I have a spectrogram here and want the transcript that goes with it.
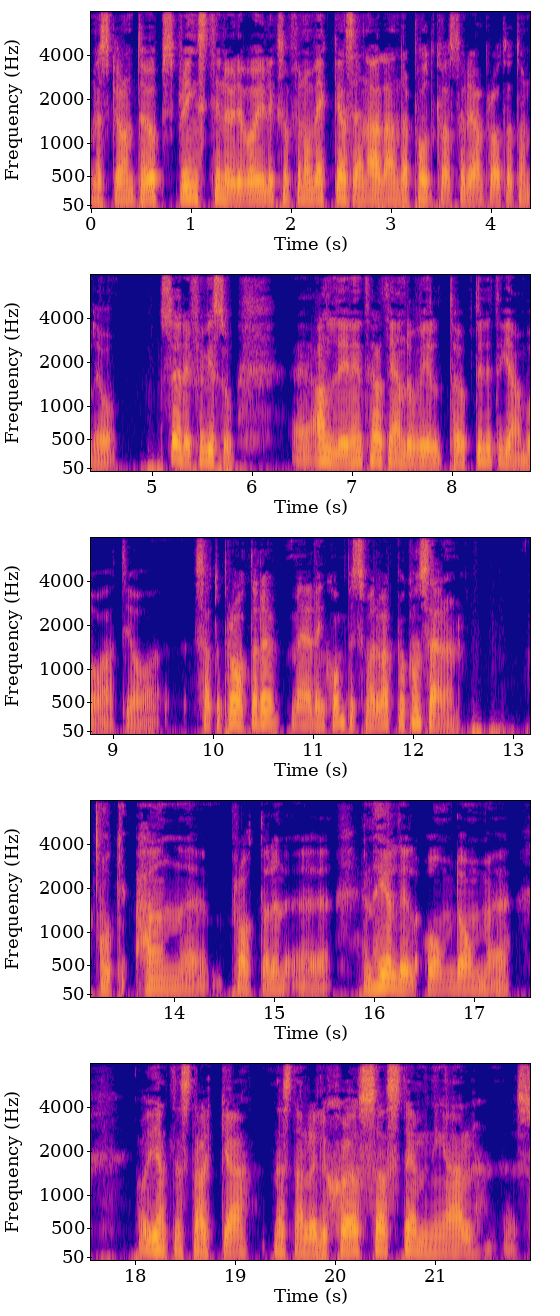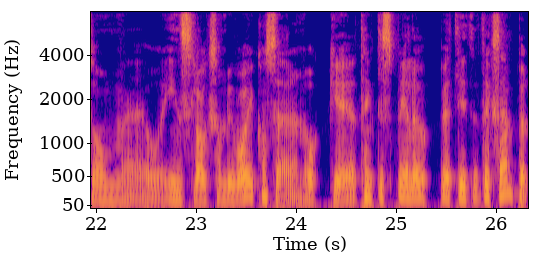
men ska de ta upp Springsteen nu? Det var ju liksom för någon vecka sedan, alla andra podcast har redan pratat om det och så är det förvisso. Eh, anledningen till att jag ändå vill ta upp det lite grann var att jag satt och pratade med en kompis som hade varit på konserten. Och han eh, pratade eh, en hel del om de har egentligen starka, nästan religiösa stämningar som, eh, och inslag som det var i konserten. Och eh, jag tänkte spela upp ett litet exempel.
